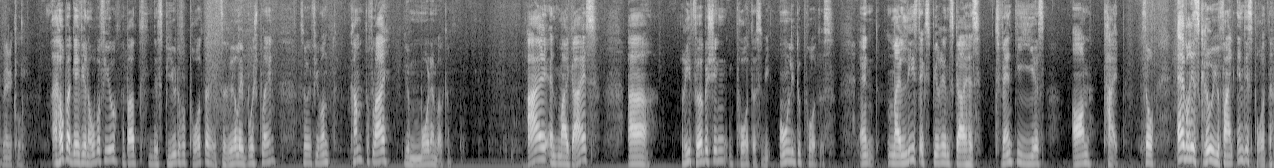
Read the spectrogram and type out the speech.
Very cool. I hope I gave you an overview about this beautiful porter. It's a really bush plane. So if you want come to fly, you're more than welcome. I and my guys are refurbishing porters. We only do porters. And my least experienced guy has 20 years on type. So every screw you find in this porter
